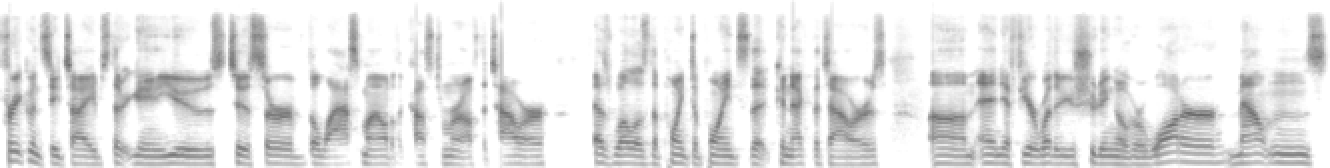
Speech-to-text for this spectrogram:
frequency types that you're going to use to serve the last mile to the customer off the tower as well as the point to points that connect the towers. Um, and if you're whether you're shooting over water, mountains,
